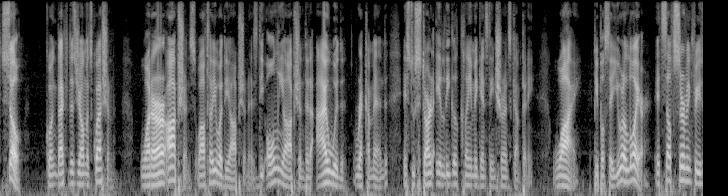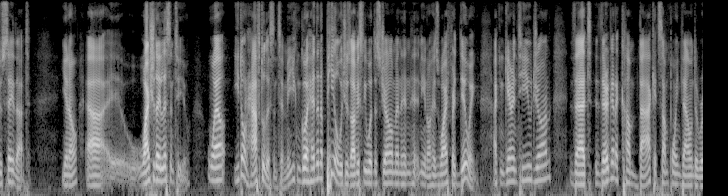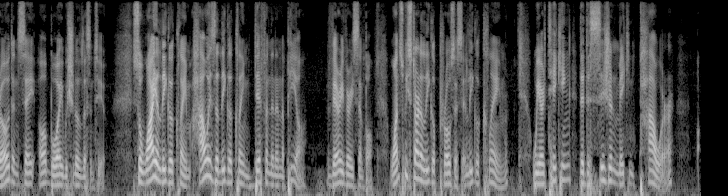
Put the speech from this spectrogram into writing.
So, going back to this gentleman's question, what are our options? Well, I'll tell you what the option is. The only option that I would recommend is to start a legal claim against the insurance company. Why? People say, You're a lawyer. It's self serving for you to say that. You know, uh, why should I listen to you? Well, you don't have to listen to me. You can go ahead and appeal, which is obviously what this gentleman and you know his wife are doing. I can guarantee you, John, that they're going to come back at some point down the road and say, "Oh boy, we should have listened to you." So why a legal claim? How is a legal claim different than an appeal? Very, very simple. Once we start a legal process, a legal claim, we are taking the decision making power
